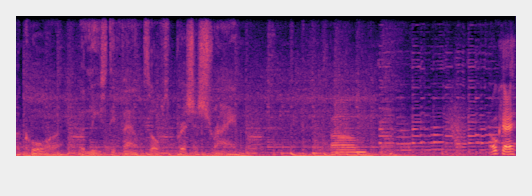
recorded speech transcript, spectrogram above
Ain't core, at least he found Zulf's precious shrine. Um. Okay.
